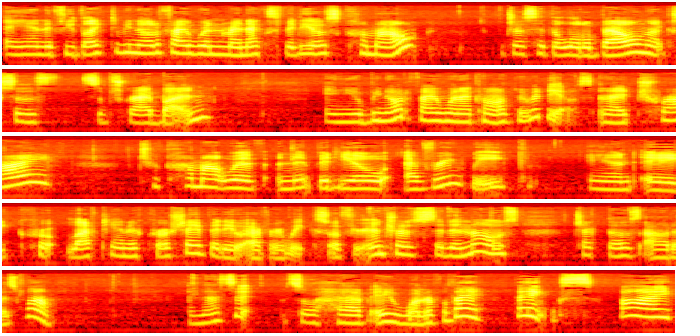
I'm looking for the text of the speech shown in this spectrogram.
And if you'd like to be notified when my next videos come out, just hit the little bell next to the subscribe button. And you'll be notified when I come out with new videos. And I try to come out with a knit video every week and a left-handed crochet video every week. So if you're interested in those, check those out as well. And that's it. So have a wonderful day. Thanks. Bye.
